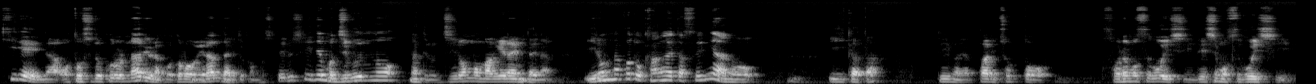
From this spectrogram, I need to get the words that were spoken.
綺麗な落としどころになるような言葉を選んだりとかもしてるし、でも自分の、なんていうの、持論も曲げないみたいな、いろんなことを考えた末にあの、言い方っていうのはやっぱりちょっと、それもすごいし、弟子もすごいし、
